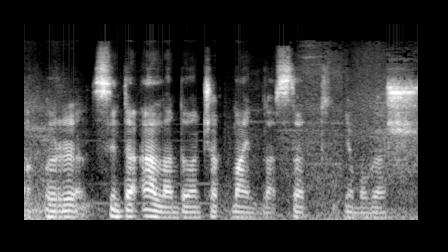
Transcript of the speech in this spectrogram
akkor szinte állandóan csak Mind Blastet nyomogass.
